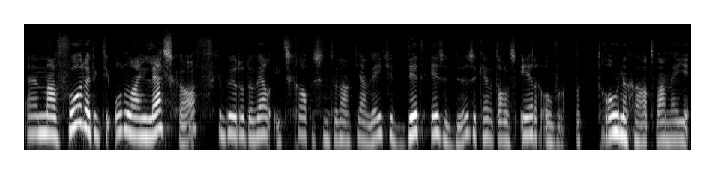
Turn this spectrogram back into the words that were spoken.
Uh, maar voordat ik die online les gaf, gebeurde er wel iets grappigs. En toen dacht ik, ja weet je, dit is het dus. Ik heb het al eens eerder over patronen gehad waarmee je,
